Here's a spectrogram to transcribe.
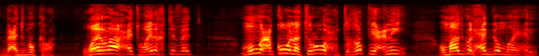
بعد بكرة. وين راحت؟ وين اختفت؟ مو معقولة تروح وتغط يعني وما تقول حق أمها يعني.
